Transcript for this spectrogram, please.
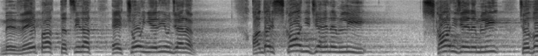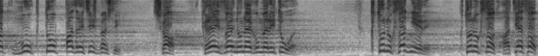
me vepra të cilat e çojnë njeriu në xhenem. Andaj s'ka një xhenemli, s'ka një xhenemli që thot mu këtu padrejtësisht më shti. S'ka. Krejt thonë unë e kum meritue. Këtu nuk thot njeri Këtu nuk thot Atje thot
